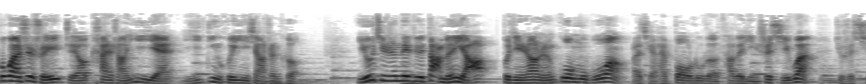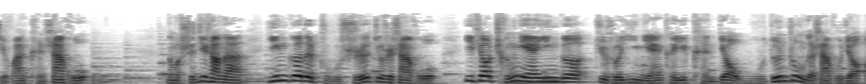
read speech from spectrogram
不管是谁，只要看上一眼，一定会印象深刻。尤其是那对大门牙，不仅让人过目不忘，而且还暴露了它的饮食习惯，就是喜欢啃珊瑚。那么实际上呢，鹰哥的主食就是珊瑚。一条成年鹰哥，据说一年可以啃掉五吨重的珊瑚礁。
